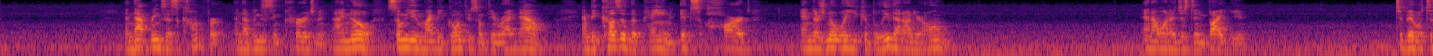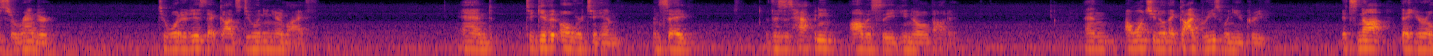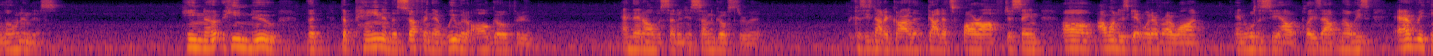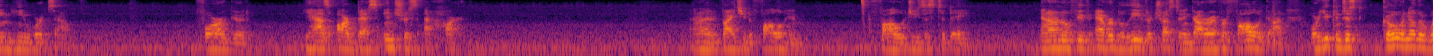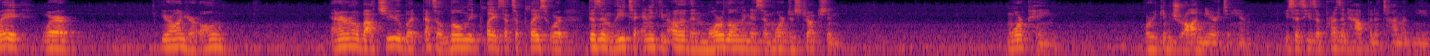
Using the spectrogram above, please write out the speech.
And that brings us comfort and that brings us encouragement. And I know some of you might be going through something right now. And because of the pain, it's hard. And there's no way you can believe that on your own. And I want to just invite you to be able to surrender to what it is that God's doing in your life and to give it over to Him and say, if this is happening, obviously you know about it. And I want you to know that God grieves when you grieve. It's not that you're alone in this. He, know, he knew the, the pain and the suffering that we would all go through. And then all of a sudden, his son goes through it. Because he's not a God, that, God that's far off, just saying, Oh, I want to just get whatever I want, and we'll just see how it plays out. No, he's everything he works out for our good. He has our best interests at heart. And I invite you to follow him. Follow Jesus today. And I don't know if you've ever believed or trusted in God or ever followed God, or you can just go another way where you're on your own. And I don't know about you, but that's a lonely place. That's a place where it doesn't lead to anything other than more loneliness and more destruction, more pain, where you can draw near to Him. He says He's a present help in a time of need.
